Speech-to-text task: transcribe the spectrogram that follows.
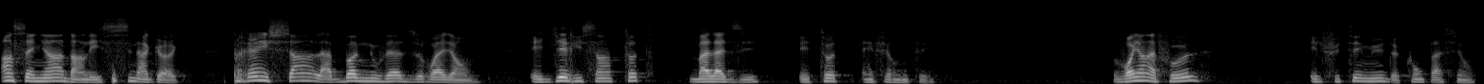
enseignant dans les synagogues, prêchant la bonne nouvelle du royaume et guérissant toute maladie et toute infirmité. Voyant la foule, il fut ému de compassion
